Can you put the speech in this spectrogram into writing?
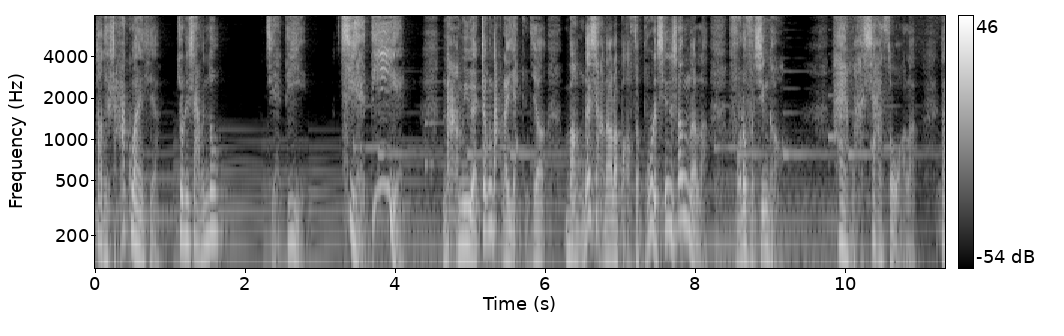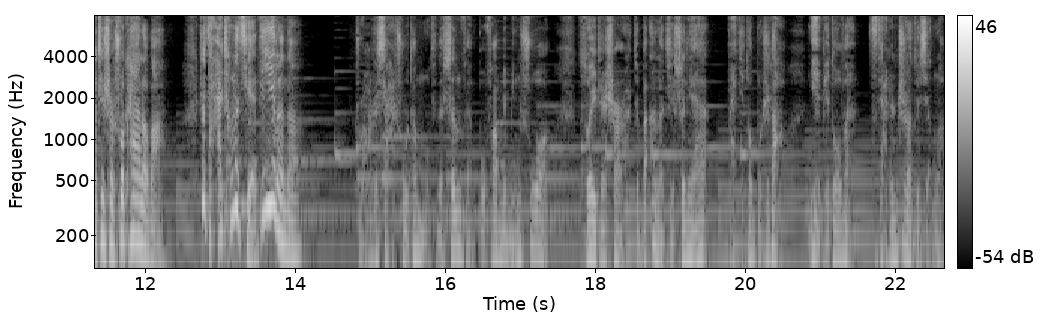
到底啥关系？就那夏文东，姐弟，姐弟。那明月睁大了眼睛，猛地想到了宝四不是亲生的了，抚了抚心口。哎呀妈，吓死我了！那这事说开了吧？这咋还成了姐弟了呢？主要是夏树他母亲的身份不方便明说，所以这事儿啊就被摁了几十年，外界都不知道。你也别多问，自家人知道就行了。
